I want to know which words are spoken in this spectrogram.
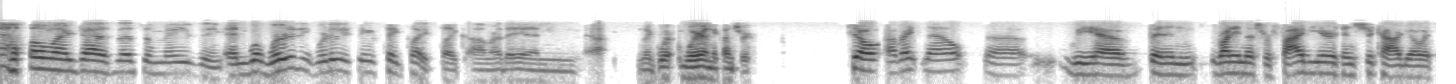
oh my gosh, that's amazing! And what, where do these, where do these things take place? Like, um, are they in uh, like where, where in the country? So uh, right now, uh, we have been running this for five years in Chicago. It's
